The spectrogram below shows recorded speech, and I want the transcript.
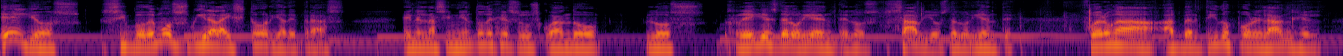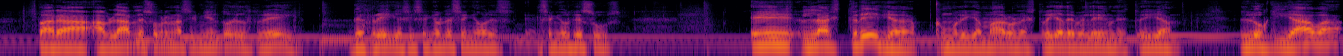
Ellos, si podemos ir a la historia detrás, en el nacimiento de Jesús, cuando los reyes del oriente, los sabios del oriente, fueron advertidos por el ángel para hablarles sobre el nacimiento del rey de reyes y señor de señores, el Señor Jesús. Eh, la estrella, como le llamaron, la estrella de Belén, la estrella, los guiaba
